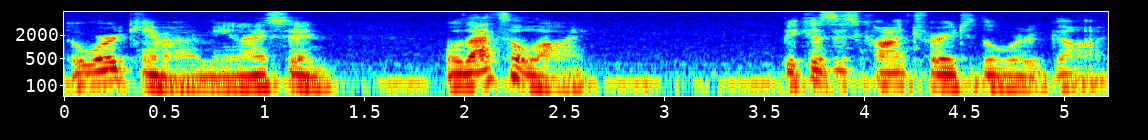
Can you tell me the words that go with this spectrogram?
the word came out of me, and I said, "Well, that's a lie, because it's contrary to the word of God."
